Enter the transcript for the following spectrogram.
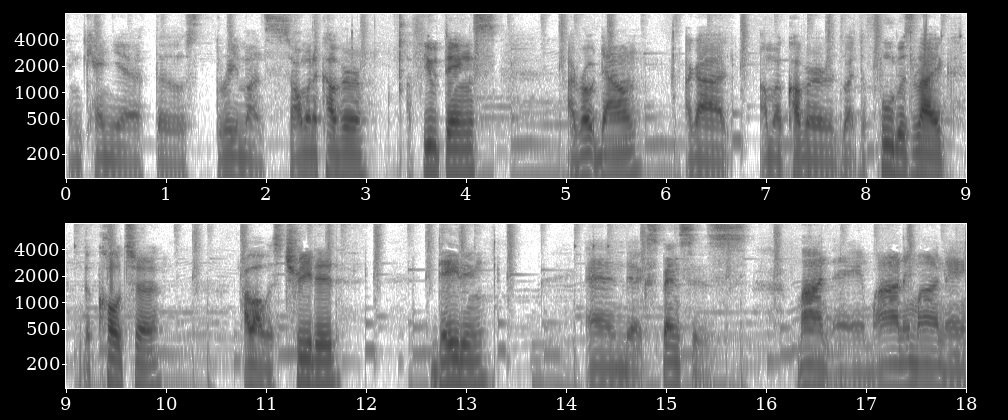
and Kenya those three months. So I want to cover a few things I wrote down. I got, I'm gonna cover what the food was like, the culture, how I was treated, dating, and the expenses. My name, my name, my name.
